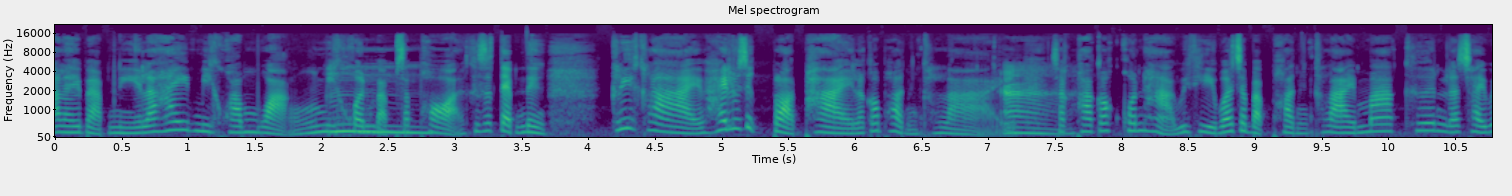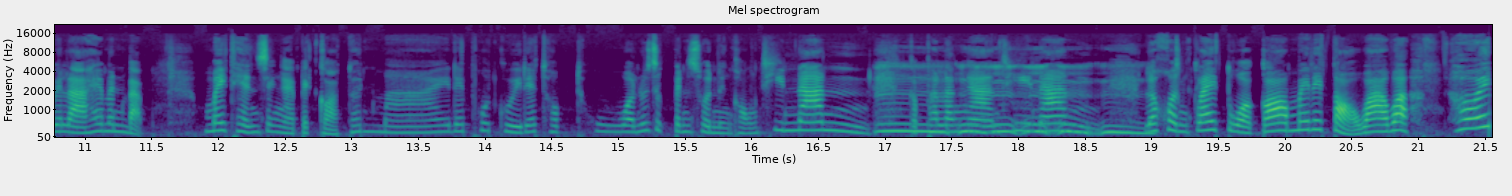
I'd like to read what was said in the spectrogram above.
อะไรแบบนี้แล้วให้มีความหวังมีคนแบบอืม support คือ step หนึ่ง คลี่คลายให้รู้สึกปลอดภัยแล้วก็ผ่อนคลายอ่าสักพักก็ค้นหาวิธีว่าจะแบบผ่อนคลายมากขึ้น และใช้เวลาให้มันแบบไม่ tense ยังไงไปกอดต้นไม้ ได้พูดคุยได้ทบทวนรู้สึกเป็นส่วนหนึ่งของที่นั่นอืมกับพลังงานที่นั่นอืมอืมอืมแล้วคนใกล้ตัวก็ไม่ได้ต่อว่าว่า เฮ้ย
